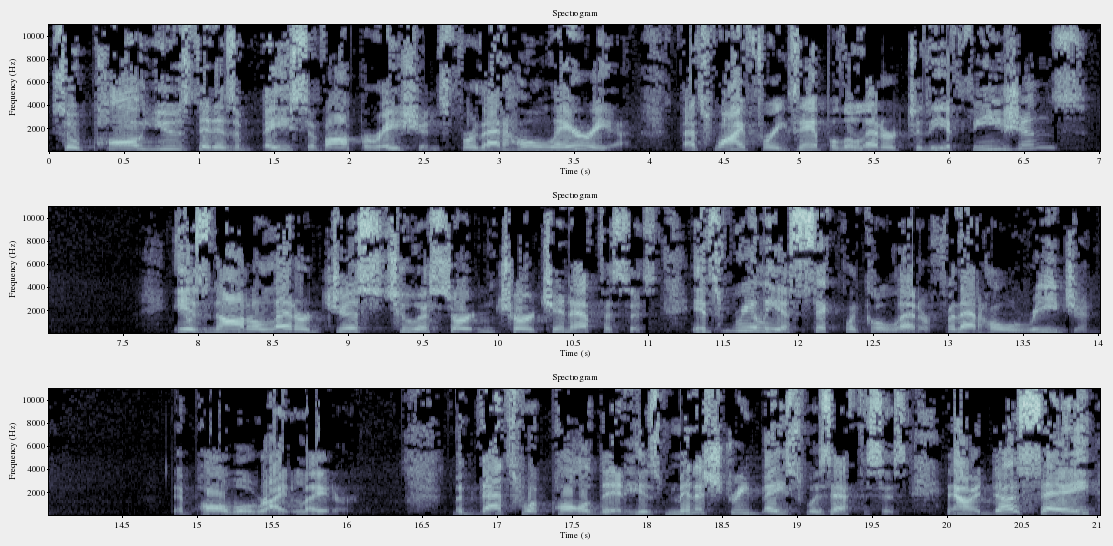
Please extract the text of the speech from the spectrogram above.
So Paul used it as a base of operations for that whole area. That's why, for example, the letter to the Ephesians is not a letter just to a certain church in Ephesus. It's really a cyclical letter for that whole region that Paul will write later. But that's what Paul did. His ministry base was Ephesus. Now it does say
